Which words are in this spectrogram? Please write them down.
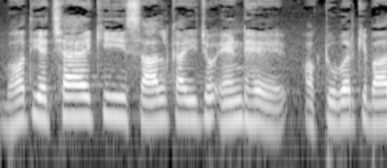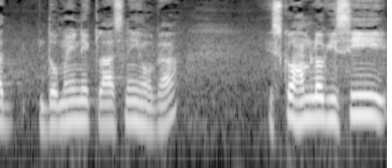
बहुत ही अच्छा है कि साल का ये जो एंड है, अक्टूबर के बाद दो महीने क्लास नहीं होगा, इसको हम लोग इसी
